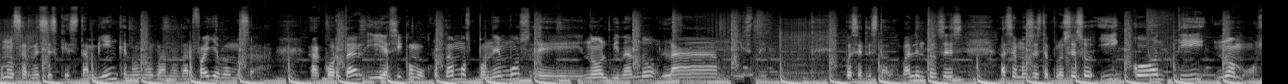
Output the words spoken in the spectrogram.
unos arneses que están bien, que no nos van a dar falla. Vamos a, cortar y así como cortamos ponemos, eh, no olvidando la, este, pues el estado, ¿vale? Entonces hacemos este proceso y continuamos.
